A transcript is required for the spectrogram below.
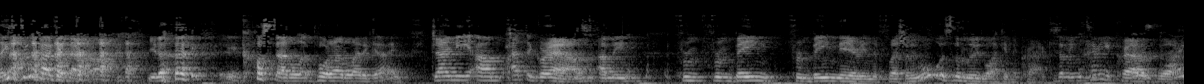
they still can't get that right. You know, it cost Adelaide, Port Adelaide a game. Jamie, um, at the ground, I mean, from from being from being there in the flesh. I mean, what was the mood like in the crowd? Because I mean, having a crowd of what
